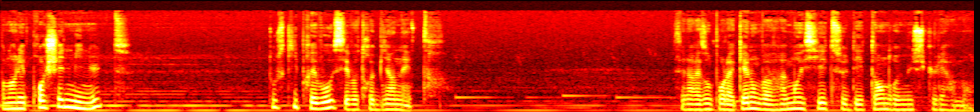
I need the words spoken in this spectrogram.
Pendant les prochaines minutes, tout ce qui prévaut, c'est votre bien-être. C'est la raison pour laquelle on va vraiment essayer de se détendre musculairement.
